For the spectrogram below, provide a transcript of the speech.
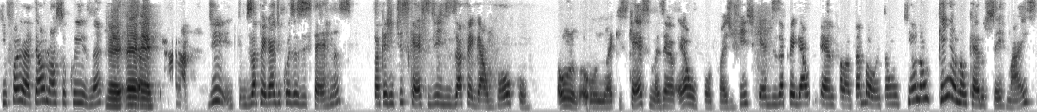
que foi até o nosso quiz, né? É, é, é. De desapegar de coisas externas, só que a gente esquece de desapegar um pouco, ou, ou não é que esquece, mas é, é um ponto mais difícil, que é desapegar o interno, falar, tá bom, então o que eu não, quem eu não quero ser mais,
